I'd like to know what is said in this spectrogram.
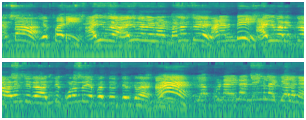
நண்பா. எப்படி? ஐவர் ஐவரை நான் மணந்து வளர்ந்து ஐவருக்கும் அழிஞ்சு அஞ்சு குழந்தைய பெற்று வச்சிருக்கிறேன். எப்படின்னா நீங்களே கேளுங்க.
